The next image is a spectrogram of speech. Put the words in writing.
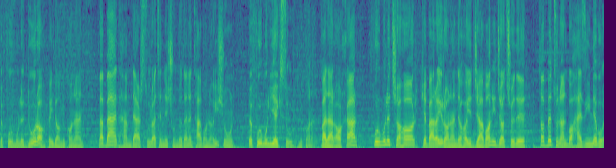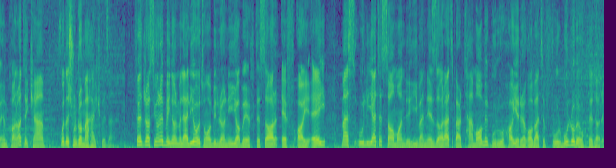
به فرمول 2 راه پیدا می‌کنن و بعد هم در صورت نشون دادن تواناییشون به فرمول 1 صعود می‌کنن. و در آخر فرمول 4 که برای راننده های جوان ایجاد شده تا بتونن با هزینه و امکانات کم خودشون رو محک بزنن. فدراسیون بین المللی اتومبیل رانی یا به اختصار FIA مسئولیت ساماندهی و نظارت بر تمام گروه های رقابت فرمول رو به عهده داره.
